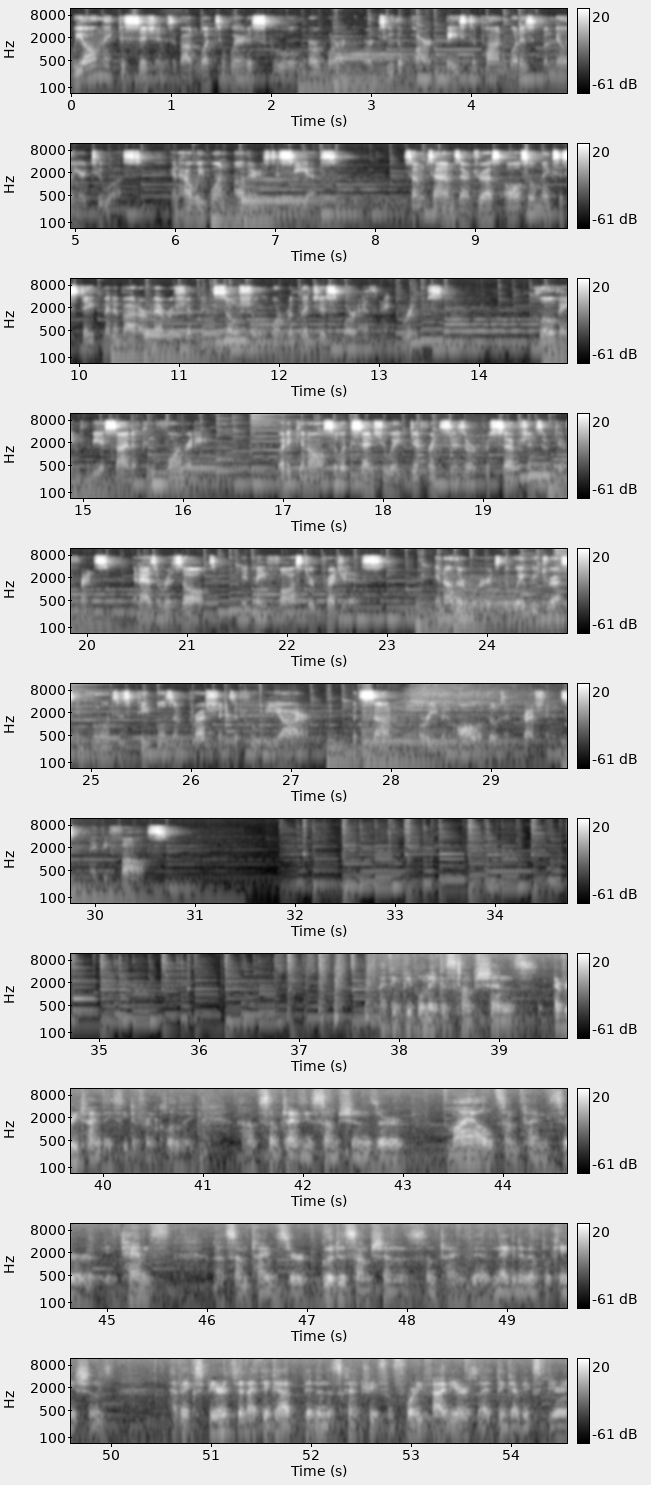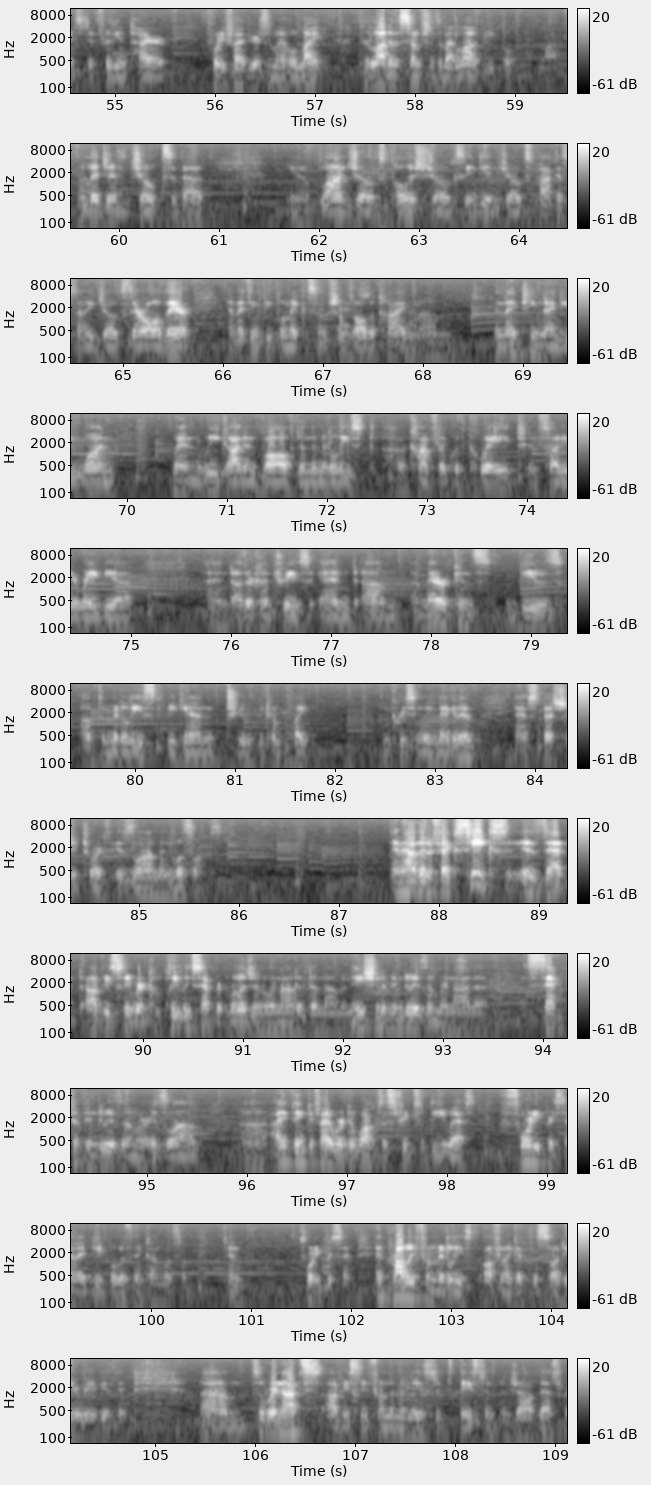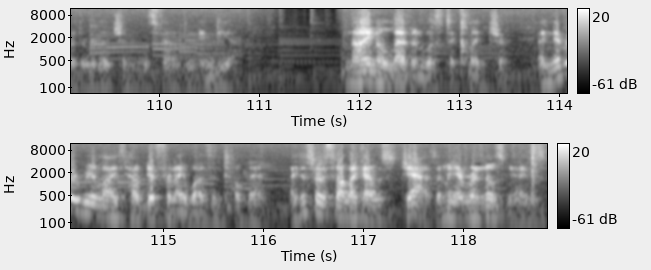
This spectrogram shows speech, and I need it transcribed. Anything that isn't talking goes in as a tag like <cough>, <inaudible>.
We all make decisions about what to wear to school or work or to the park based upon what is familiar to us and how we want others to see us. Sometimes our dress also makes a statement about our membership in social or religious or ethnic groups. Clothing can be a sign of conformity, but it can also accentuate differences or perceptions of difference, and as a result, it may foster prejudice. In other words, the way we dress influences people's impressions of who we are, but some, or even all of those impressions, may be false. I think people make assumptions every time they see different clothing. Uh, sometimes the assumptions are mild, sometimes they're intense, uh, sometimes they're good assumptions, sometimes they have negative implications. Have experienced it? I think I've been in this country for 45 years. I think I've experienced it for the entire 45 years of my whole life. There's a lot of assumptions about a lot of people. Religion, jokes about, you know, blonde jokes, Polish jokes, Indian jokes, Pakistani jokes, they're all there. And I think people make assumptions all the time. Um, in 1991, when we got involved in the Middle East uh, conflict with Kuwait and Saudi Arabia, and other countries, and um, Americans' views of the Middle East began to become quite increasingly negative, and especially towards Islam and Muslims. And how that affects Sikhs is that obviously we're a completely separate religion. We're not a denomination of Hinduism, we're not a, a sect of Hinduism or Islam. Uh, I think if I were to walk the streets of the US, 40% of people would think I'm Muslim, and 40%, and probably from Middle East. Often I get the Saudi Arabia thing. Um, so we're not obviously from the Middle East, it's based in Punjab, that's where the religion was found in India. 9-11 was the clincher. I never realized how different I was until then. I just sort of felt like I was jazz. I mean, everyone knows me. I was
